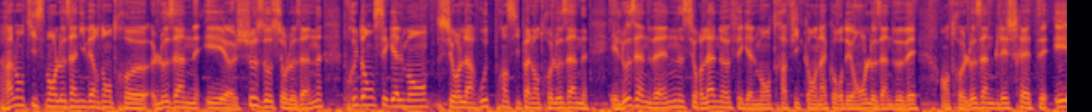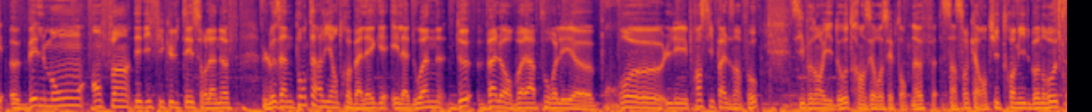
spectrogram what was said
ralentissement Lausanne-Yverdon entre euh, Lausanne et euh, Chezeaux sur Lausanne. Prudence également sur la route principale entre Lausanne et Lausanne-Vennes. Sur l'A9 également, trafic en accordéon. Lausanne-Vevey entre Lausanne-Blécherette et euh, Belmont. Enfin, des difficultés sur l'A9, Lausanne-Pontarlier entre Balègue et la douane de Valor. Voilà pour les, principales infos. Si vous en avez d'autres, en 079 548 3000, bonne route.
